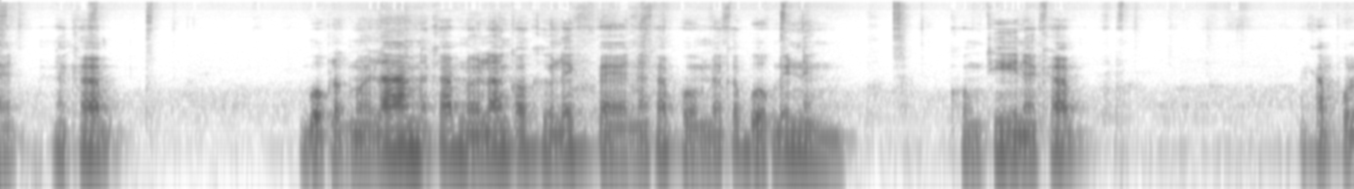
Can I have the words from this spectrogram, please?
8 นะครับ บวกหลักหน่วยล่างนะครับ หน่วยล่างก็คือเลข 8 นะครับ ผมแล้วก็บวกด้วย 1 คงที่นะครับนะครับ ผล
